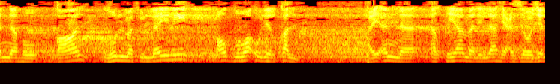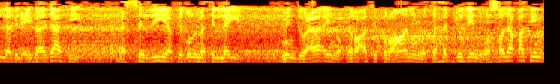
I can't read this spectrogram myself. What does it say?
أنه قال ظلمة الليل أضوأ للقلب أي أن القيام لله عز وجل بالعبادات السرية في ظلمة الليل من دعاء وقراءة قرآن وتهجد وصدقة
